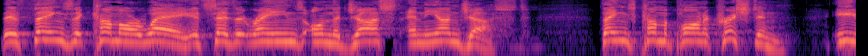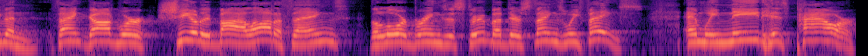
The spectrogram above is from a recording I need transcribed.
There are things that come our way. It says it rains on the just and the unjust. Things come upon a Christian, even Thank God we're shielded by a lot of things. The Lord brings us through, but there's things we face and we need His power.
